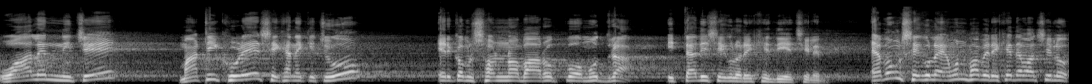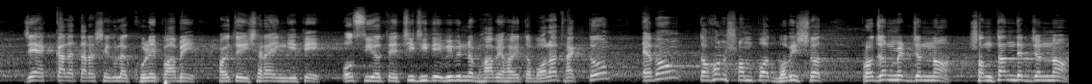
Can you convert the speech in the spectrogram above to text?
ওয়ালের নিচে মাটি খুঁড়ে সেখানে কিছু এরকম স্বর্ণ বা রৌপ্য, মুদ্রা ইত্যাদি সেগুলো রেখে দিয়েছিলেন। এবং সেগুলো এমনভাবে রেখে দেওয়া ছিল যে এককালে তারা সেগুলো খুঁড়ে পাবে। হয়তো ইশারা ইঙ্গিতে, ওসিয়তে, চিঠিতে, বিভিন্নভাবে হয়তো বলা থাকতো। এবং তখন সম্পদ, ভবিষ্যৎ প্রজন্মের জন্য, সন্তানদের জন্য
